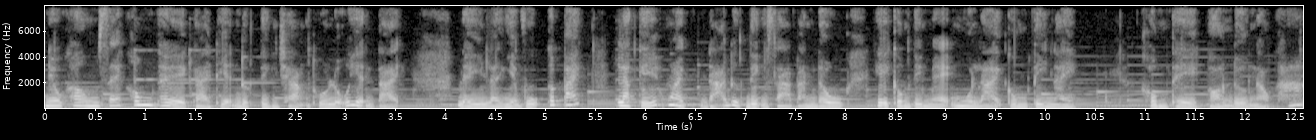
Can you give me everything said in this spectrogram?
nếu không sẽ không thể cải thiện được tình trạng thua lỗ hiện tại. Đây là nhiệm vụ cấp bách, là kế hoạch đã được định ra ban đầu khi công ty mẹ mua lại công ty này không thể còn đường nào khác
